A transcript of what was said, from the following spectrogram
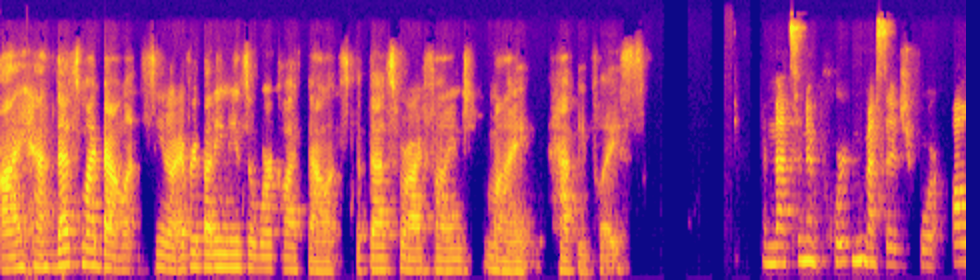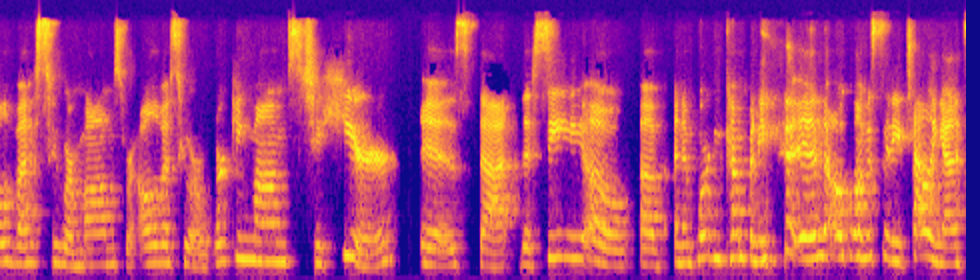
I have that's my balance. You know, everybody needs a work life balance, but that's where I find my happy place. And that's an important message for all of us who are moms, for all of us who are working moms to hear is that the CEO of an important company in Oklahoma City telling us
